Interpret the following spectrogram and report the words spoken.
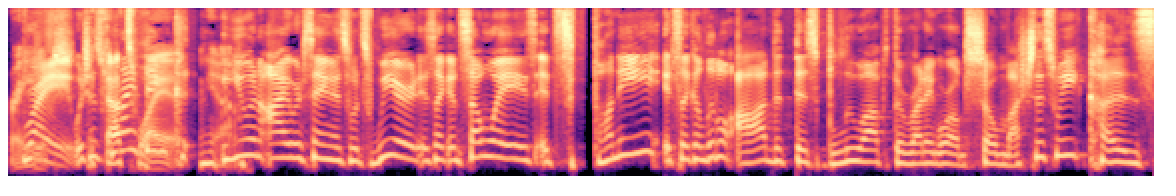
right? Right, which is that's what I why think it, yeah. you and I were saying is what's weird is like in some ways it's funny. It's like a little odd that this blew up the running world so much this week because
